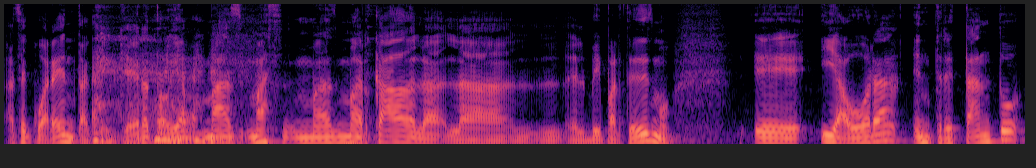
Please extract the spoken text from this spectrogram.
hace 40, que, era todavía más, más, más marcado el bipartidismo. Eh, y ahora, entre tanto,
